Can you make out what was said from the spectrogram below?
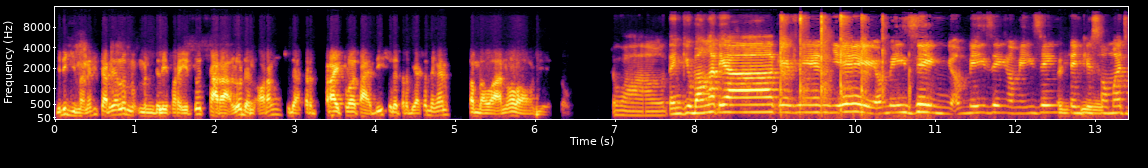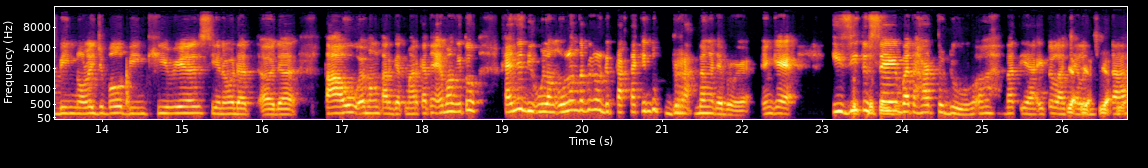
Jadi gimana sih caranya lo mendeliver itu cara lo dan orang sudah ter lo tadi sudah terbiasa dengan pembawaan lo gitu. Wow, thank you banget ya, Kevin. Yay, amazing, amazing, amazing. Thank Thank, you. you. so much being knowledgeable, being curious. You know that uh, that tahu emang target marketnya emang itu kayaknya diulang-ulang tapi kalau dipraktekin tuh berat banget ya bro ya yang kayak easy to say but hard to do uh, but ya itulah Ya, ya, challenge ya, kita ya.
